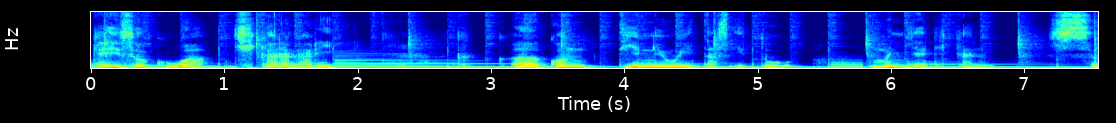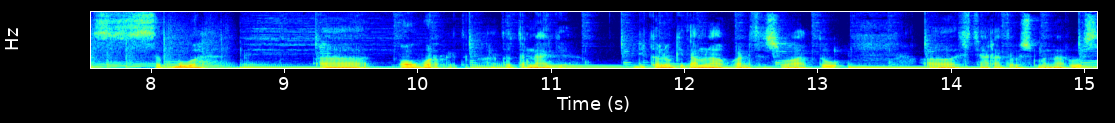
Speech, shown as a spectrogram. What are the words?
Keisoku wa chikara nari. Uh, kontinuitas itu menjadikan se sebuah uh, power itu atau tenaga. Jadi kalau kita melakukan sesuatu uh, secara terus menerus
